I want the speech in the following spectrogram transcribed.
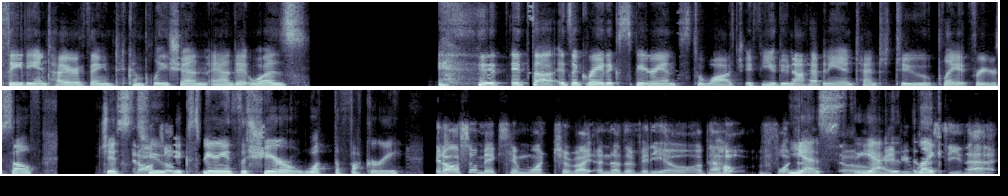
see the entire thing to completion, and it was it, it's a it's a great experience to watch if you do not have any intent to play it for yourself just It to also- experience the sheer what the fuckery It also makes him want to write another video about Fortnite. Yes, so yeah, maybe we'll like- see that.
